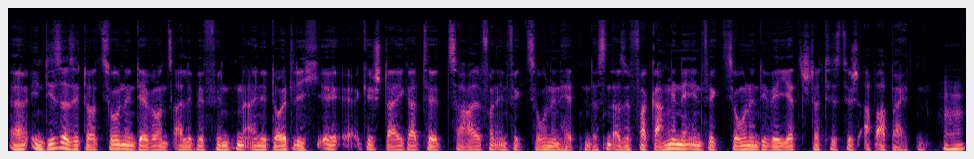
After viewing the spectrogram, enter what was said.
äh, in dieser Situation, in der wir uns alle befinden, eine deutlich äh, gesteigerte Zahl von Infektionen hätten. Das sind also vergangene Infektionen, die wir jetzt statistisch abarbeiten. Mhm.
